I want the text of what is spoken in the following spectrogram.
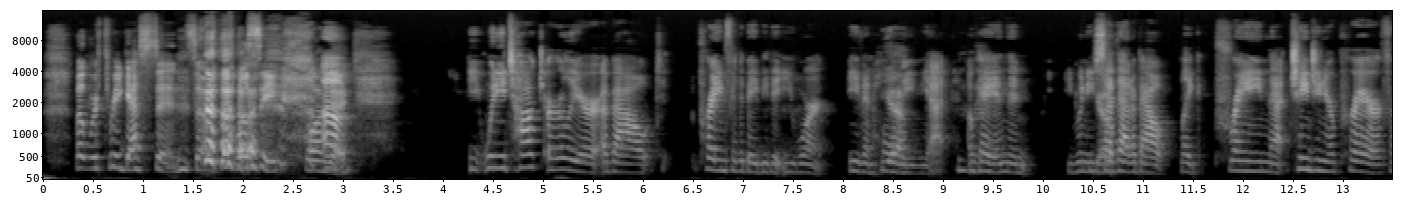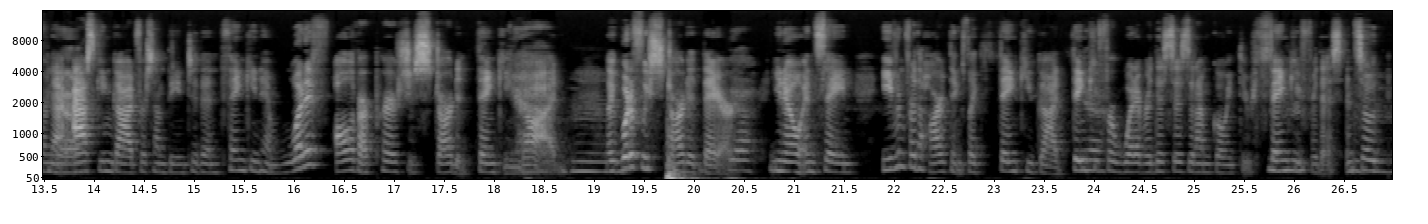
but we're three guests in, so we'll see. Um, when you talked earlier about praying for the baby that you weren't even Yeah. holding yet, Mhm. okay, and then when you Yep. said that about like praying that changing your prayer from that Yeah. asking God for something to then thanking him what if all of our prayers just started thanking Yeah. God Mm. like what if we started there yeah you know, and saying, even for the hard things, like, thank you, God. Thank you for whatever this is that I'm going through. Thank you Mhm. for this. And so Mhm.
